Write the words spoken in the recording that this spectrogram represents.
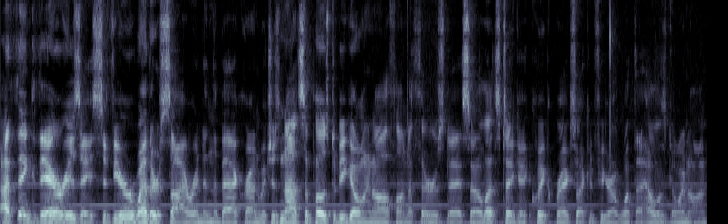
I think there is a severe weather siren in the background, which is not supposed to be going off on a Thursday. So let's take a quick break so I can figure out what the hell is going on.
